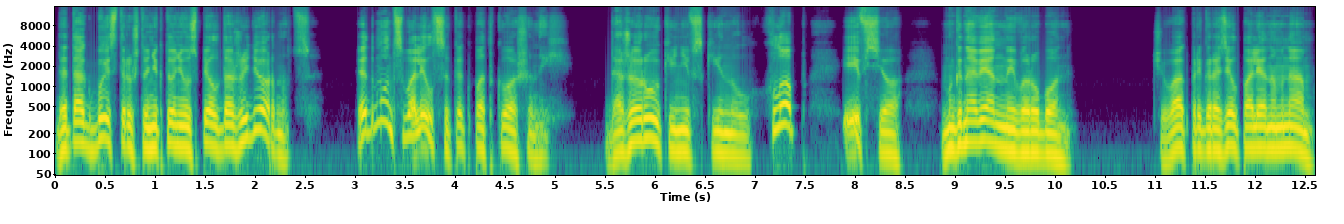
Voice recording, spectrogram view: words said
да так быстро, что никто не успел даже дернуться. Эдмунд свалился, как подкошенный. Даже руки не вскинул. Хлоп, и все. Мгновенный вырубон. Чувак пригрозил поленом нам.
